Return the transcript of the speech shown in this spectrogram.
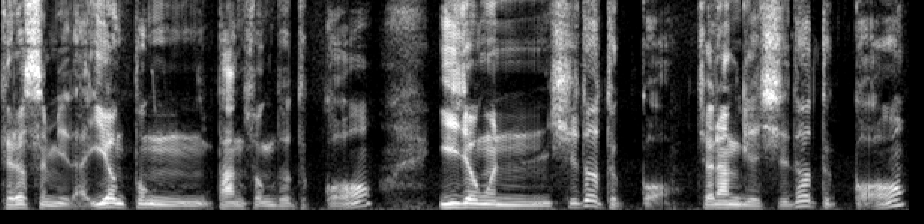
들었습니다. 이영풍 방송도 듣고 이정훈 씨도 듣고 전한길 씨도 듣고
